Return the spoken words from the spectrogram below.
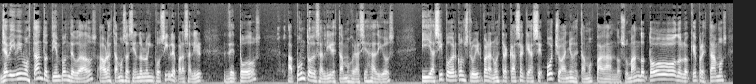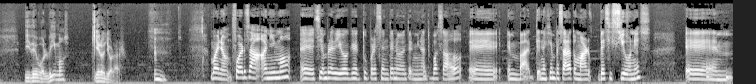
Ya vivimos tanto tiempo endeudados, ahora estamos haciendo lo imposible para salir de todos. A punto de salir estamos, gracias a Dios, y así poder construir para nuestra casa que hace ocho años estamos pagando, sumando todo lo que prestamos y devolvimos, quiero llorar. Bueno, fuerza, ánimo. Eh, siempre digo que tu presente no determina tu pasado. Eh, tienes que empezar a tomar decisiones. Eh,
